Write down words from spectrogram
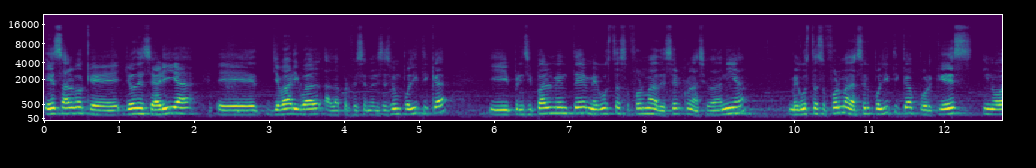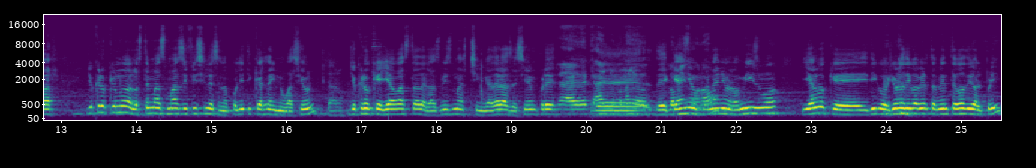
Es algo que yo desearía eh, llevar igual a la profesionalización política y principalmente me gusta su forma de ser con la ciudadanía, me gusta su forma de hacer política porque es innovar. Yo creo que uno de los temas más difíciles en la política es la innovación. Claro. Yo creo que ya basta de las mismas chingaderas de siempre, Ya, de que año con año de lo que año mismo, ¿no? con año lo mismo. Y algo que digo, yo lo digo abiertamente, odio al PRI.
